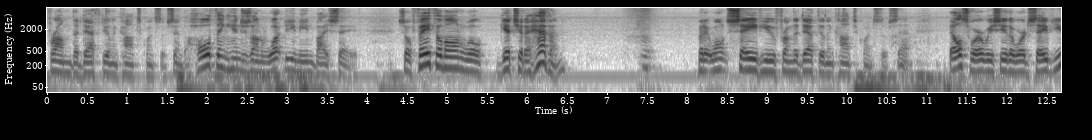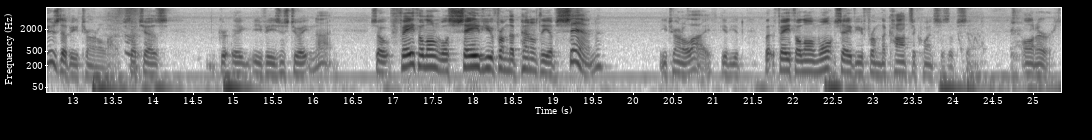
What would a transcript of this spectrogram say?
from the death dealing consequences of sin. The whole thing hinges on what do you mean by save. So faith alone will get you to heaven, but it won't save you from the death dealing consequences of sin. Elsewhere, we see the word saved used of eternal life, such as uh, Ephesians 2 8 and 9. So faith alone will save you from the penalty of sin, eternal life, give you, but faith alone won't save you from the consequences of sin on earth.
